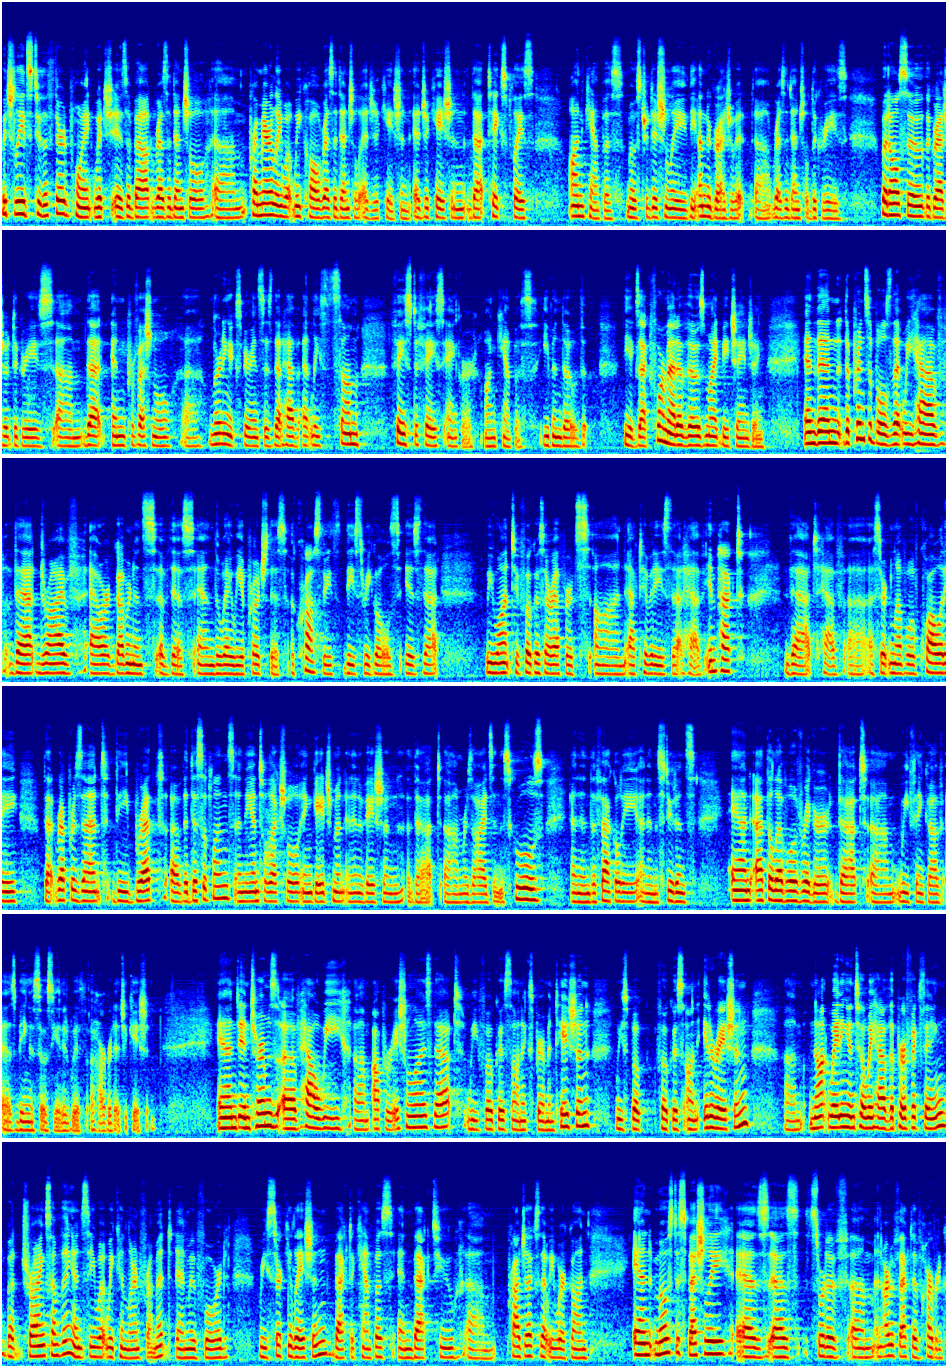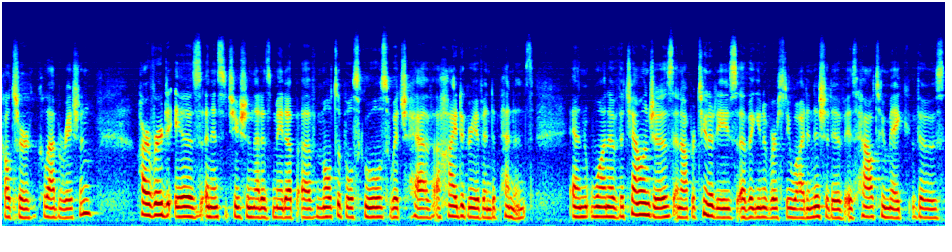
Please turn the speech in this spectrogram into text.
which leads to the third point, which is about residential, um, primarily what we call residential education, education that takes place on campus, most traditionally the undergraduate uh, residential degrees, but also the graduate degrees um, that and professional uh, learning experiences that have at least some face-to-face anchor on campus, even though the, the exact format of those might be changing. And then the principles that we have that drive our governance of this and the way we approach this across these, three goals is that we want to focus our efforts on activities that have impact, that have uh, a certain level of quality, that represent the breadth of the disciplines and the intellectual engagement and innovation that um, resides in the schools and in the faculty and in the students, and at the level of rigor that um, we think of as being associated with a Harvard education. And in terms of how we um, operationalize that, we focus on experimentation, we spoke, focus on iteration, um, not waiting until we have the perfect thing, but trying something and see what we can learn from it and move forward. Recirculation back to campus and back to um, projects that we work on. And most especially as, as sort of um, an artifact of Harvard culture, collaboration. Harvard is an institution that is made up of multiple schools which have a high degree of independence. And one of the challenges and opportunities of a university-wide initiative is how to make those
